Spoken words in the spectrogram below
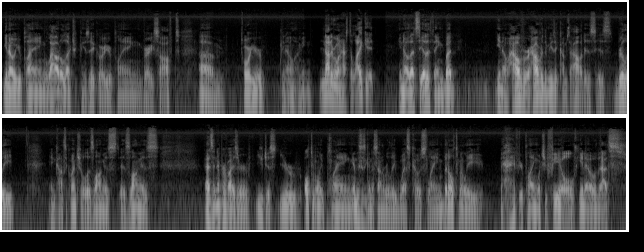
you know you're playing loud electric music or you're playing very soft, um, or you're you know, I mean, not everyone has to like it. You know, that's the other thing. But you know, however, however the music comes out is is really inconsequential as long as as long as as an improviser you just you're ultimately playing and this is going to sound really west coast lame but ultimately if you're playing what you feel you know that's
